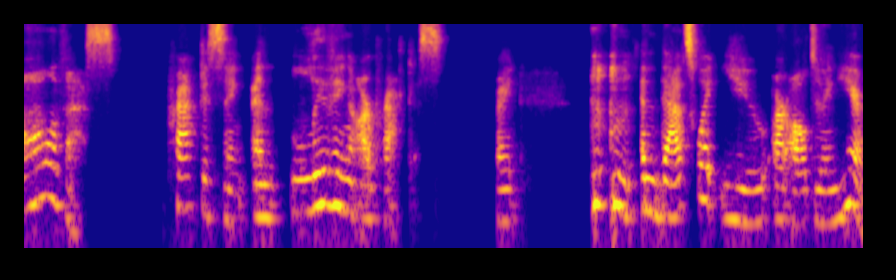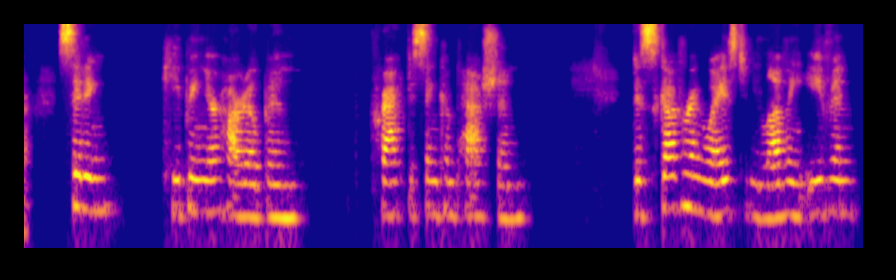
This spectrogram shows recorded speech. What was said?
all of us practicing and living our practice, right? and that's what you are all doing here sitting, keeping your heart open, practicing compassion, discovering ways to be loving, even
